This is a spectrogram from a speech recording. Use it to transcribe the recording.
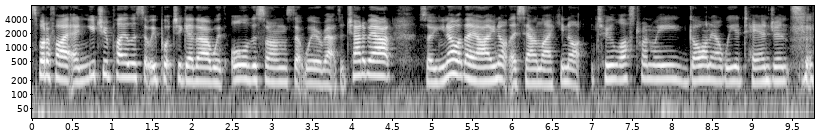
Spotify and YouTube playlists that we put together with all of the songs that we're about to chat about. So you know what they are, you know what they sound like, you're not too lost when we go on our weird tangents.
